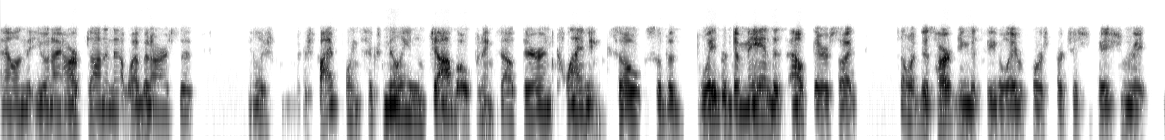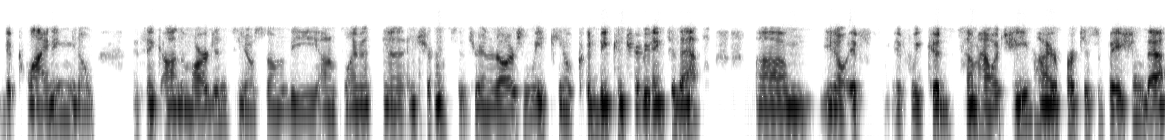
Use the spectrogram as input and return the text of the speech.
Alan, that you and I harped on in that webinar is that you know, there's there's 5.6 million job openings out there and climbing. So so the labor demand is out there. So it's somewhat disheartening to see the labor force participation rate declining. You know, I think on the margins, you know, some of the unemployment uh, insurance, the $300 a week, you know, could be contributing to that um, you know, if if we could somehow achieve higher participation, that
